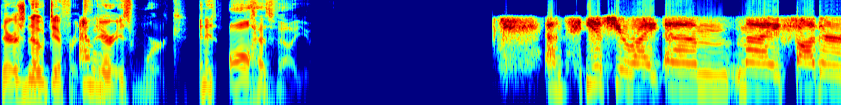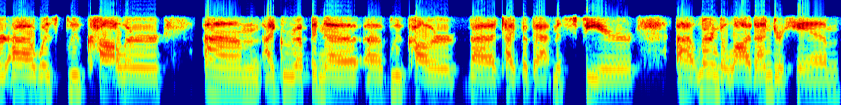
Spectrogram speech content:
There is no difference. Um, there is work, and it all has value. Um, yes, you're right. Um, my father uh, was blue collar. Um, I grew up in a, a blue collar uh, type of atmosphere. Uh, learned a lot under him.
